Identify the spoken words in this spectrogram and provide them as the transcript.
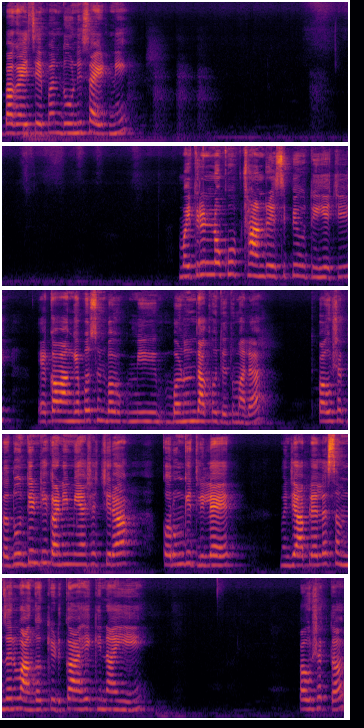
बघायचे पण दोन्ही साईडनी. मैत्रिणींना खूप छान रेसिपी होती ह्याची. एका वांग्यापासून ब मी बनवून दाखवते तुम्हाला. पाहू शकता दोन तीन ठिकाणी मी अशा चिरा करून घेतलेल्या आहेत. म्हणजे आपल्याला समजण वांगं किडका आहे की नाही. पाहू शकता.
